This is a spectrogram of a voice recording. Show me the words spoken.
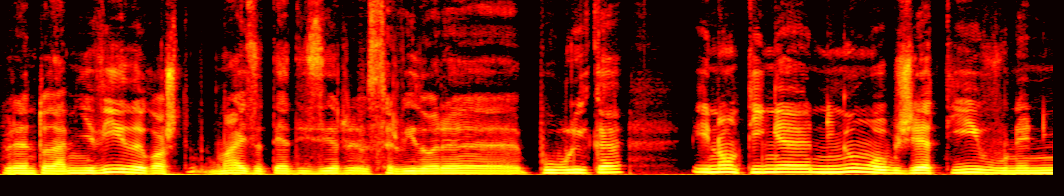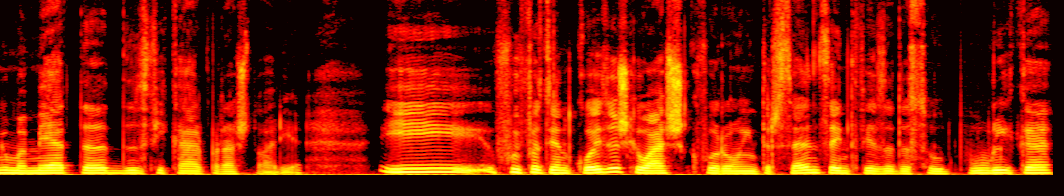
durante toda a minha vida, gosto mais até de dizer servidora pública, e não tinha nenhum objetivo nem nenhuma meta de ficar para a história. E fui fazendo coisas que eu acho que foram interessantes em defesa da saúde pública.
